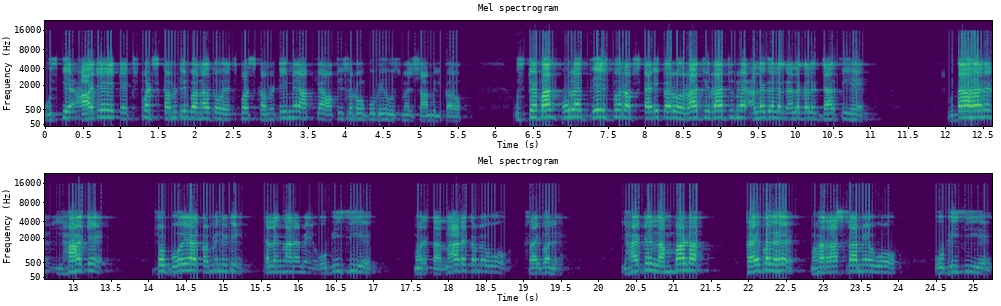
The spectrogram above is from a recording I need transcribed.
उसके आगे एक एक्सपर्ट्स कमेटी बना दो। एक्सपर्ट्स कमेटी में आपके ऑफिसरों को भी उसमें शामिल करो। उसके बाद पूरा देश भर आप स्टडी करो। राज्य राज्य में अलग अलग अलग अलग जाति है। उदाहरण, यहाँ के जो बोया कम्युनिटी तेलंगाना में ओबीसी है, हमारे कर्नाटक में वो ट्राइबल है। यहाँ के लंबाड़ा ट्राइबल है, महाराष्ट्र में वो ओबीसी है।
